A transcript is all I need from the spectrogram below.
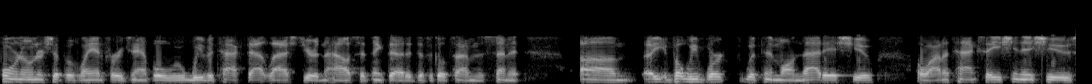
foreign ownership of land, for example, we've attacked that last year in the House. I think they had a difficult time in the Senate. Um, uh, but we've worked with him on that issue, a lot of taxation issues.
